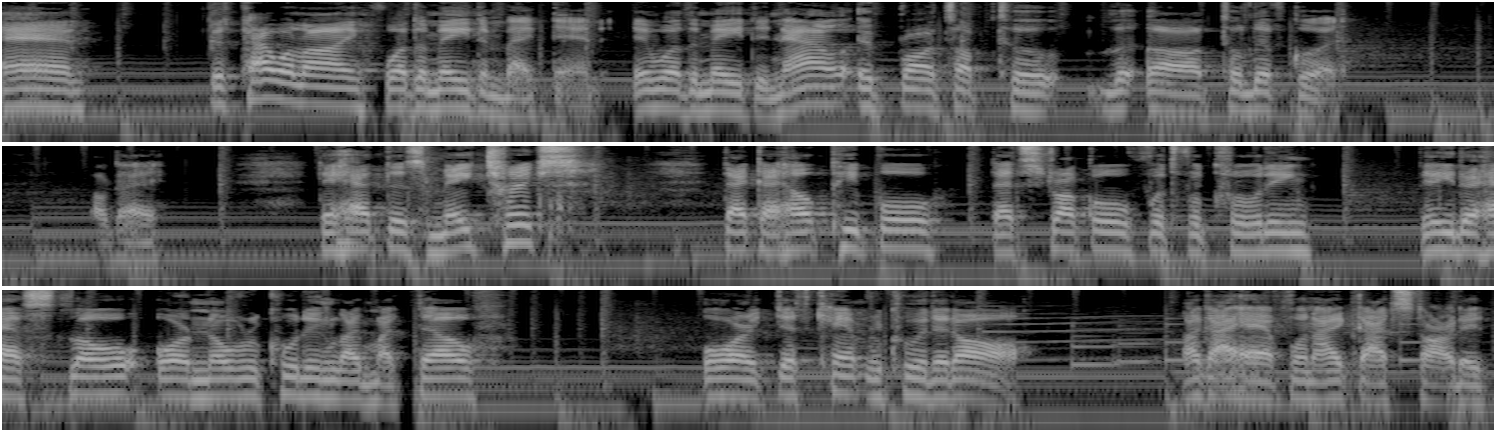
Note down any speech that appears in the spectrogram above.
and this power line was amazing back then. It was amazing. Now it brought up to uh, to Live Good. Okay, they had this matrix that could help people that struggle with recruiting. They either have slow or no recruiting, like myself, or just can't recruit at all, like I have when I got started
